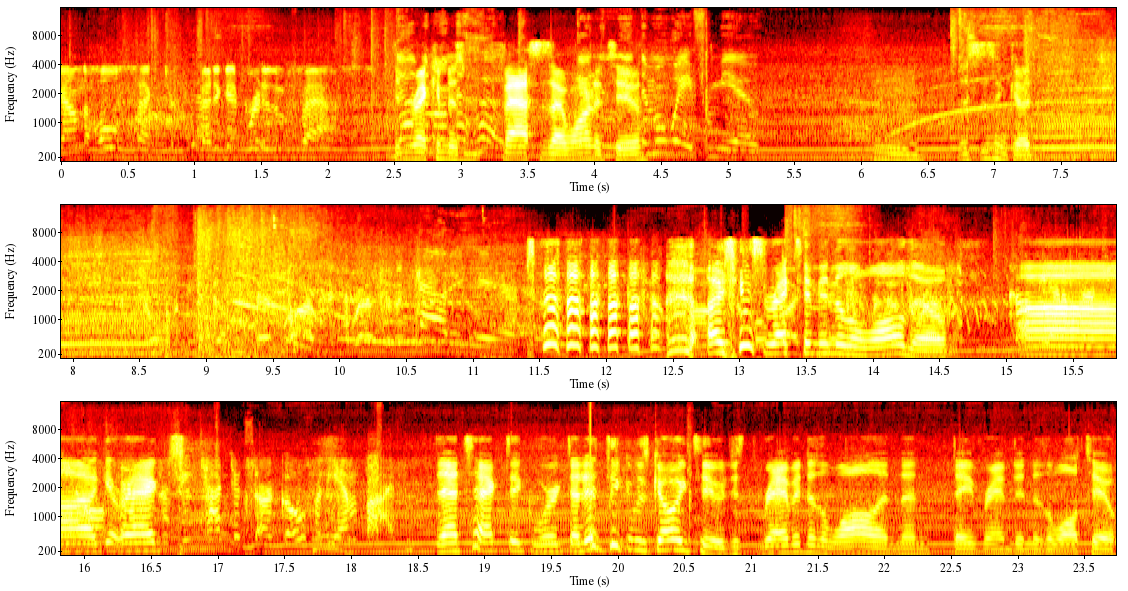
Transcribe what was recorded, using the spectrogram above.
down the whole sector. Better get rid of them fast. Didn't wreck him as fast as I wanted to. lead them away from you. Hmm, this isn't good. Out of here. I just wrecked him into the wall though. Ah, Copy get wrecked. Pursuit tactics are go for the M5. That tactic worked. I didn't think it was going to. Just ram into the wall and then they rammed into the wall too.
